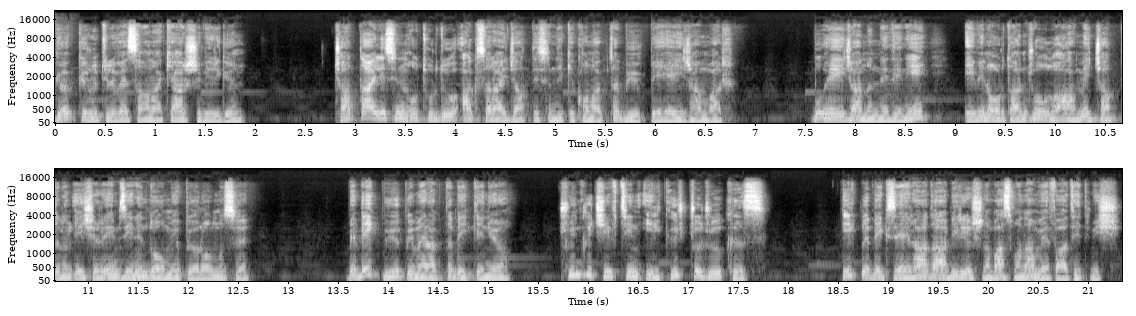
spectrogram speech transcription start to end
Gök gürültülü ve sağanak yağışlı bir gün. Çatlı ailesinin oturduğu Aksaray Caddesi'ndeki konakta büyük bir heyecan var. Bu heyecanın nedeni evin ortanca oğlu Ahmet Çatlı'nın eşi Remziye'nin doğum yapıyor olması. Bebek büyük bir merakla bekleniyor. Çünkü çiftin ilk üç çocuğu kız. İlk bebek Zehra daha bir yaşına basmadan vefat etmiş.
